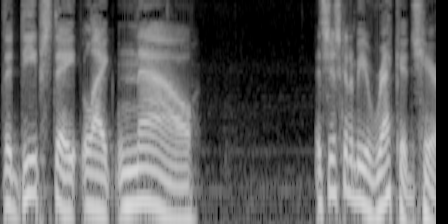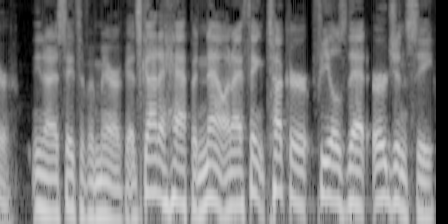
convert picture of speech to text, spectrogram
the deep state like now, it's just going to be wreckage here, the United States of America. It's got to happen now. And I think Tucker feels that urgency.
